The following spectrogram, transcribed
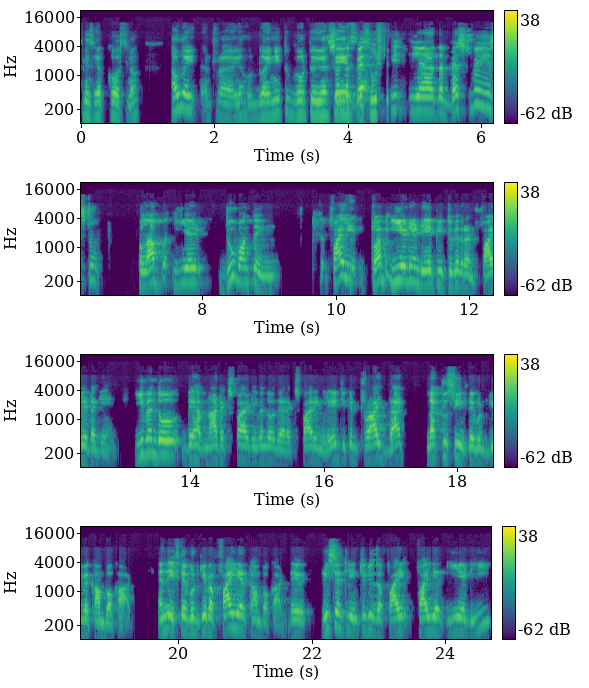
finish your course you know how do i uh, you know do i need to go to usa so the be- yeah the best way is to club EAD, do one thing file club EAD and AP together and file it again. Even though they have not expired even though they're expiring late you can try that luck to see if they would give a combo card. And if they would give a five year combo card they recently introduced a five five year EAD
